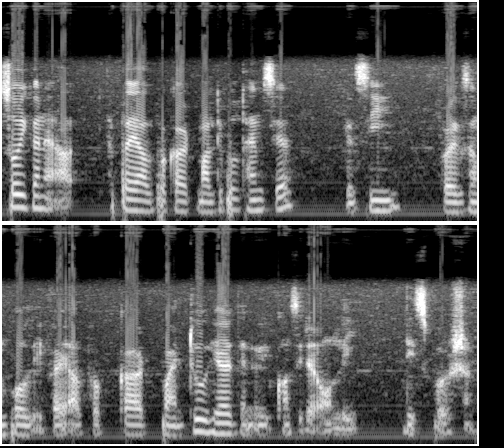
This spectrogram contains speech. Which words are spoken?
so you can apply alpha cut multiple times here. You can see for example if I alpha cut point 2 here then we consider only this portion.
